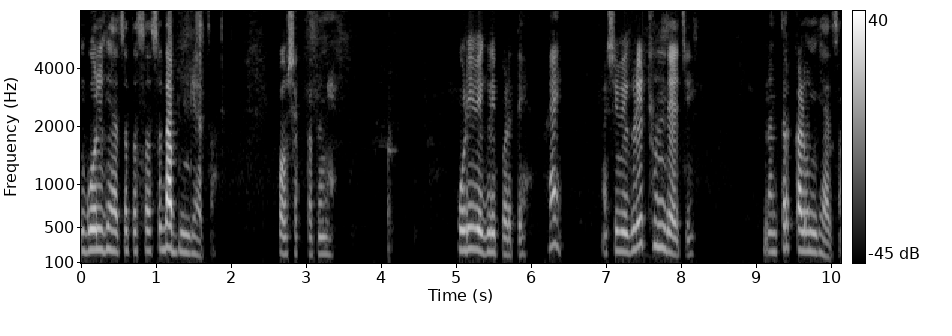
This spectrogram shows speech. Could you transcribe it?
गोल घ्यायचं तसं असं दाबून घ्यायचं. पाहू शकता तुम्ही. पोळी वेगळी पडते हाय? अशी वेगळी ठेवून द्यायची. नंतर काढून घ्यायचा.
